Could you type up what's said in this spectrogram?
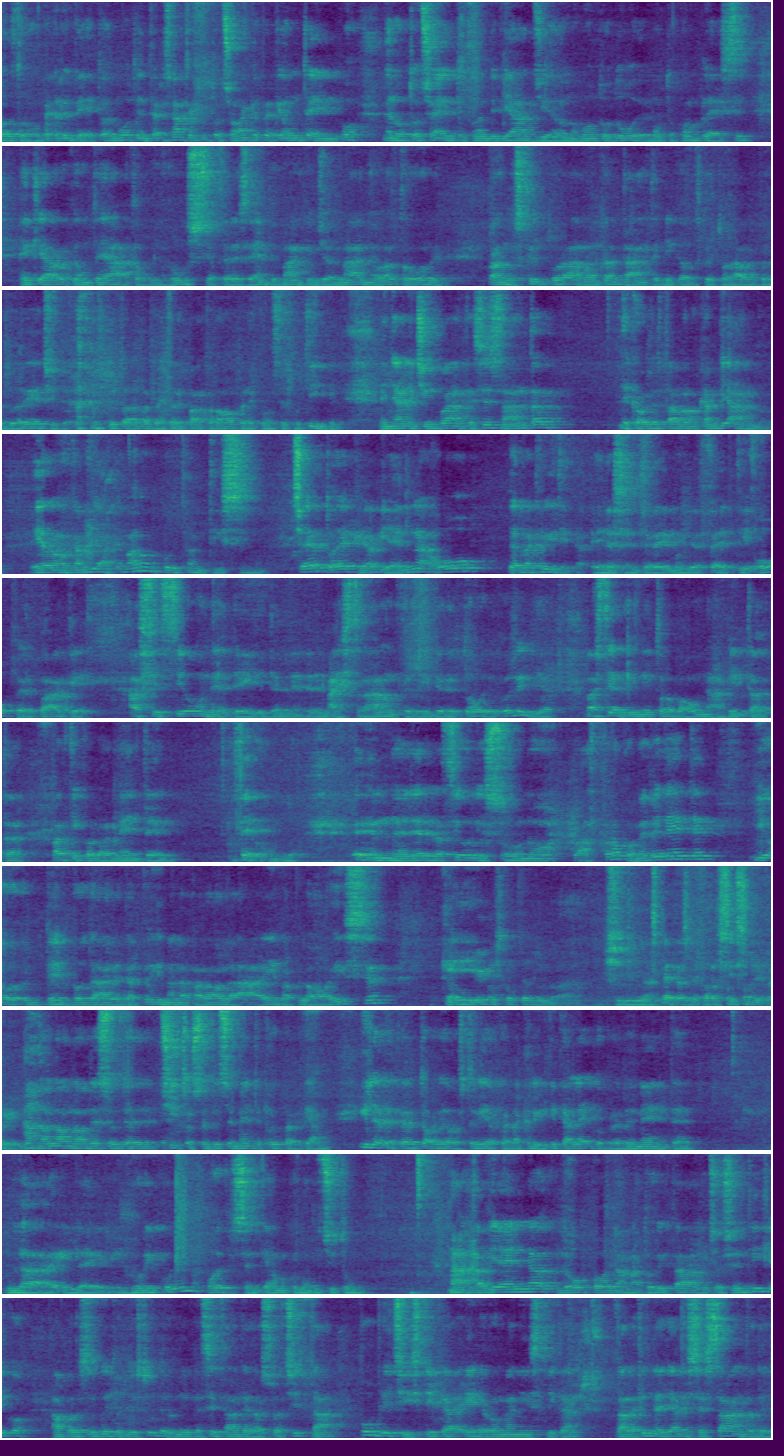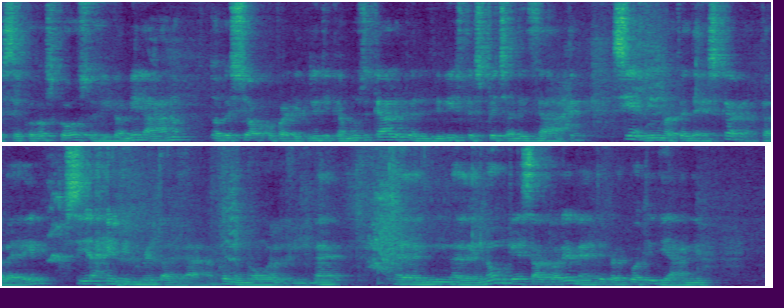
altrove. Ripeto, è molto interessante tutto ciò anche perché un tempo, nell'Ottocento, quando i viaggi erano molto duri, molto complessi, è chiaro che un teatro, in Russia per esempio, ma anche in Germania o altrove, quando scritturava un cantante mica lo scritturava per due recite, lo scritturava per 3-4 opere consecutive. Negli anni 50 e 60 le cose stavano cambiando, erano cambiate, ma non poi tantissimo. Certo è che a Vienna o per la critica, e ne sentiremo gli effetti, o per qualche affezione dei, delle, delle, maestranze, dei direttori e così via, Bastianini trovò un habitat particolarmente fecondo. Ehm, le relazioni sono quattro, come vedete. Io devo dare da prima la parola a Eva Plois. Che... Sto per il brano. Aspetta, aspetta, sì, sì, prima. No, no, no, adesso eh, cito semplicemente, poi partiamo. Il repertorio austriaco e la critica, leggo brevemente la, il, il curriculum, poi sentiamo come dici tu. Nata a Vienna, dopo la maturità al liceo scientifico, ha proseguito gli studi all'università della sua città, pubblicistica e romanistica. Dalla fine degli anni 60 del secolo scorso vive a Milano, dove si occupa di critica musicale per riviste specializzate, sia in lingua tedesca, in realtà lei, sia in lingua italiana, come noi, eh, eh, nonché saltuariamente per quotidiani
